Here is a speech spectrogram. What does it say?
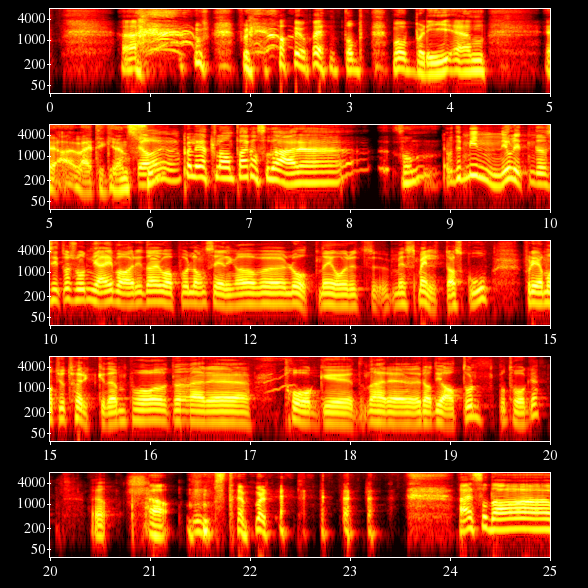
Eh, For jeg har jo endt opp med å bli en Jeg veit ikke, en Ja, sump ja. eller et eller annet der. Altså, det er eh, sånn Ja, men Det minner jo litt om den situasjonen jeg var i da jeg var på lansering av eh, låtene i året med smelta sko. Fordi jeg måtte jo tørke dem på den der tog... Den der radiatoren på toget. Ja. Ja, stemmer det. Nei, så da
